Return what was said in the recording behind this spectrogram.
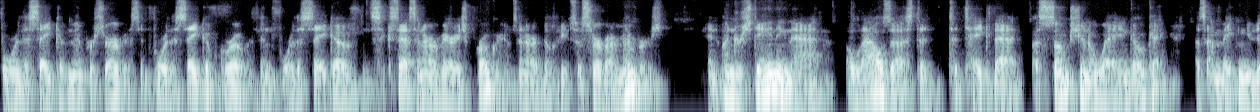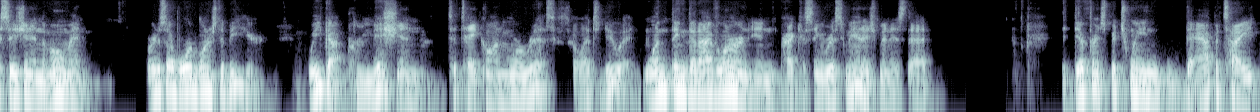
for the sake of member service and for the sake of growth and for the sake of success in our various programs and our ability to serve our members. And understanding that allows us to, to take that assumption away and go, okay, as I'm making a decision in the moment, where does our board want us to be here? Mm-hmm. We got permission to take on more risk. So let's do it. One thing that I've learned in practicing risk management is that the difference between the appetite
